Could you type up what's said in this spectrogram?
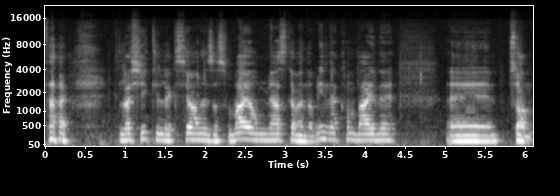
Tak. Klasiki, lekcjony zasuwają, miastka będą inne kombajny. Yy, są.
